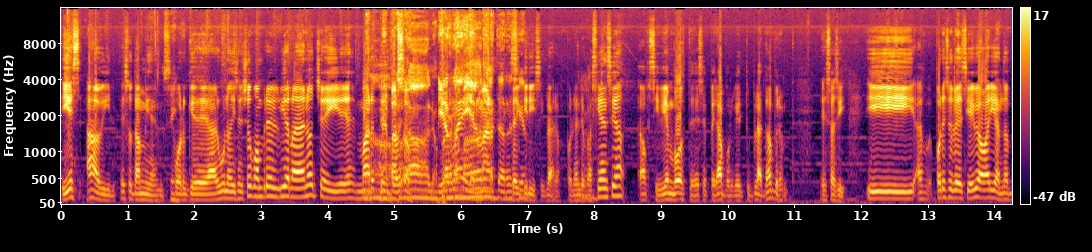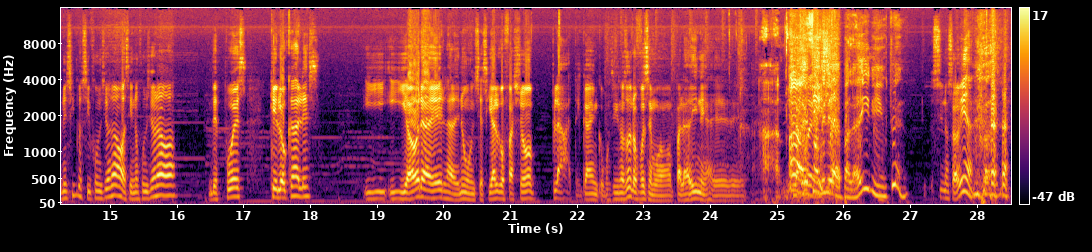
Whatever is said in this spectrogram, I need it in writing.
Y es hábil, eso también, Sí. porque algunos dicen, yo compré el viernes de la noche y es martes, No, me pues, pasó. Ah, los Viernes y el martes recién. easy, claro, ponerte paciencia, Ah, si bien vos te desesperás porque es tu plata, pero es así. Y por eso le decía, iba variando, al principio si funcionaba, si no funcionaba, después qué locales, y, y ahora es la denuncia, si algo falló, plá, te caen como si nosotros fuésemos paladines de... de- Ah, Ah, es familia de Paladini, ¿usted? si no sabían.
